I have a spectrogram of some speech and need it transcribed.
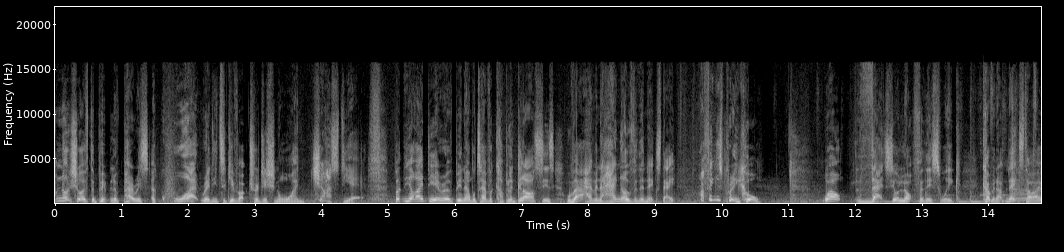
I'm not sure if the people of Paris are quite ready to give up traditional wine just yet. But the idea of being able to have a couple of glasses without having a hangover the next day, I think is pretty cool. Well, that's your lot for this week. Coming up next time.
